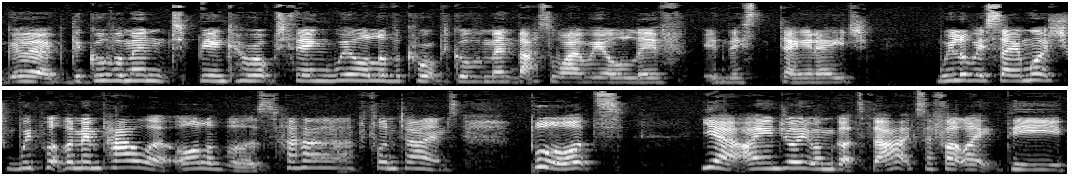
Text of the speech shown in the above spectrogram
uh, the government being corrupt thing. We all love a corrupt government. That's why we all live in this day and age. We love it so much, we put them in power, all of us. Haha, fun times. But yeah, I enjoyed it when we got to that because I felt like the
